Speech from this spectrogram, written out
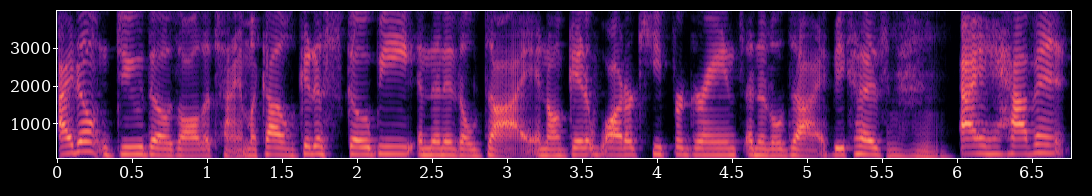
I don't do those all the time. Like I'll get a SCOBY and then it'll die and I'll get a water kefir grains and it'll die because mhm. I haven't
